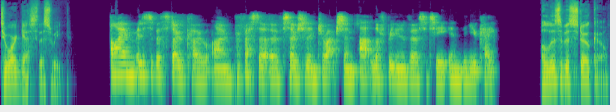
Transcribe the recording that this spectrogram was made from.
to our guest this week. I'm Elizabeth Stokoe. I'm Professor of Social Interaction at Loughborough University in the UK. Elizabeth Stokoe,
